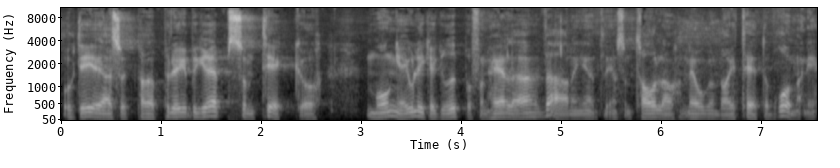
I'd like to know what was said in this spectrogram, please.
Och det är alltså ett paraplybegrepp som täcker många olika grupper från hela världen egentligen som talar någon varietet av romani.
